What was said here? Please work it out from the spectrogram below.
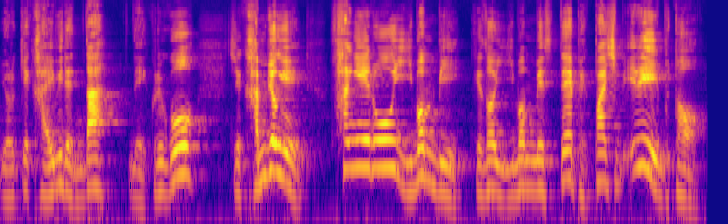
이렇게 가입이 된다. 네. 그리고 이제 간병인 상해로 입원비. 그래서 입원비 했을 때 181일부터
